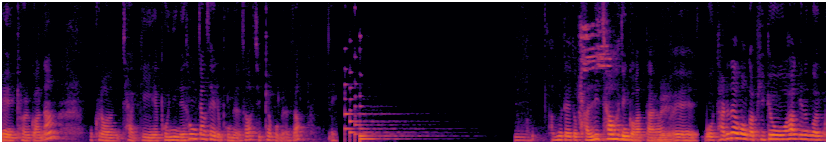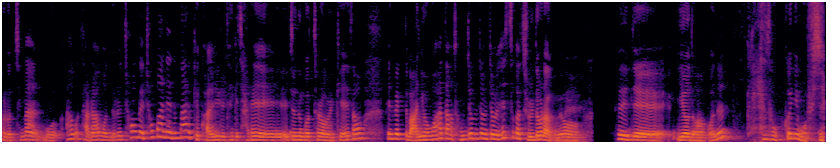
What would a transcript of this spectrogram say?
네. 예, 결과나 뭐 그런 자기의 본인의 성장세를 보면서 지켜보면서 네. 음, 아무래도 관리 차원인 것 같아요. 네. 예. 뭐 다른 학원과 비교하기는 건 그렇지만 뭐 학원 다른 학원들은 처음에 초반에는 막 이렇게 관리를 되게 잘해주는 것처럼 이렇게 해서 피드백도 많이 오고 하다가 점점 점점 횟수가 줄더라고요. 그래서 이제 이연어 학원은 계속 끊임없이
